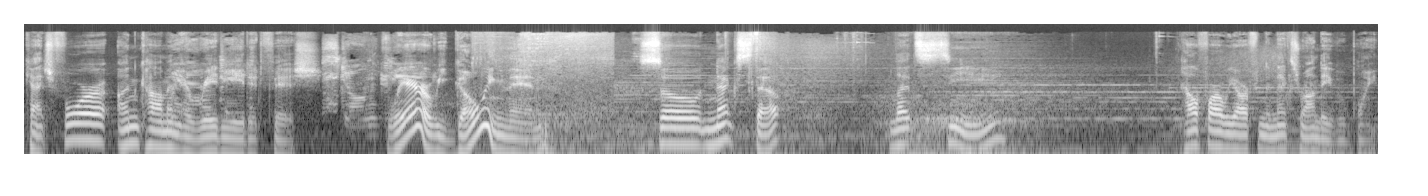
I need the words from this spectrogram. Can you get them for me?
Catch four uncommon irradiated fish. Where are we going then? So next step let's see how far we are from the next rendezvous point.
